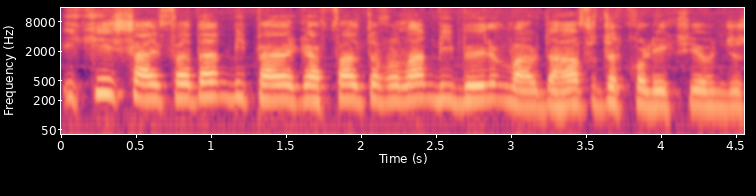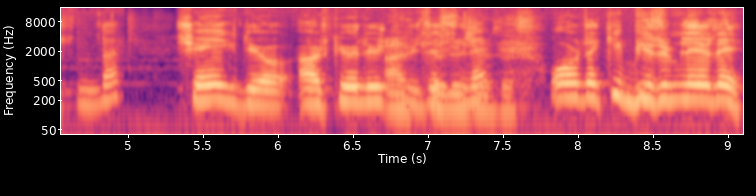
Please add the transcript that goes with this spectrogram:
iki sayfadan bir paragraf fazla falan bir bölüm vardı hafıza koleksiyoncusunda. Şeye gidiyor arkeoloji, Arkeoloji müzesine. müzesi. Oradaki birimleri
